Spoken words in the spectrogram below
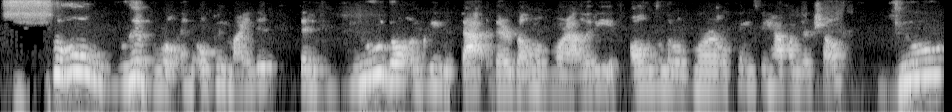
so liberal and open-minded that if you don't agree with that their realm of morality, if all the little moral things they have on their shelf, you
